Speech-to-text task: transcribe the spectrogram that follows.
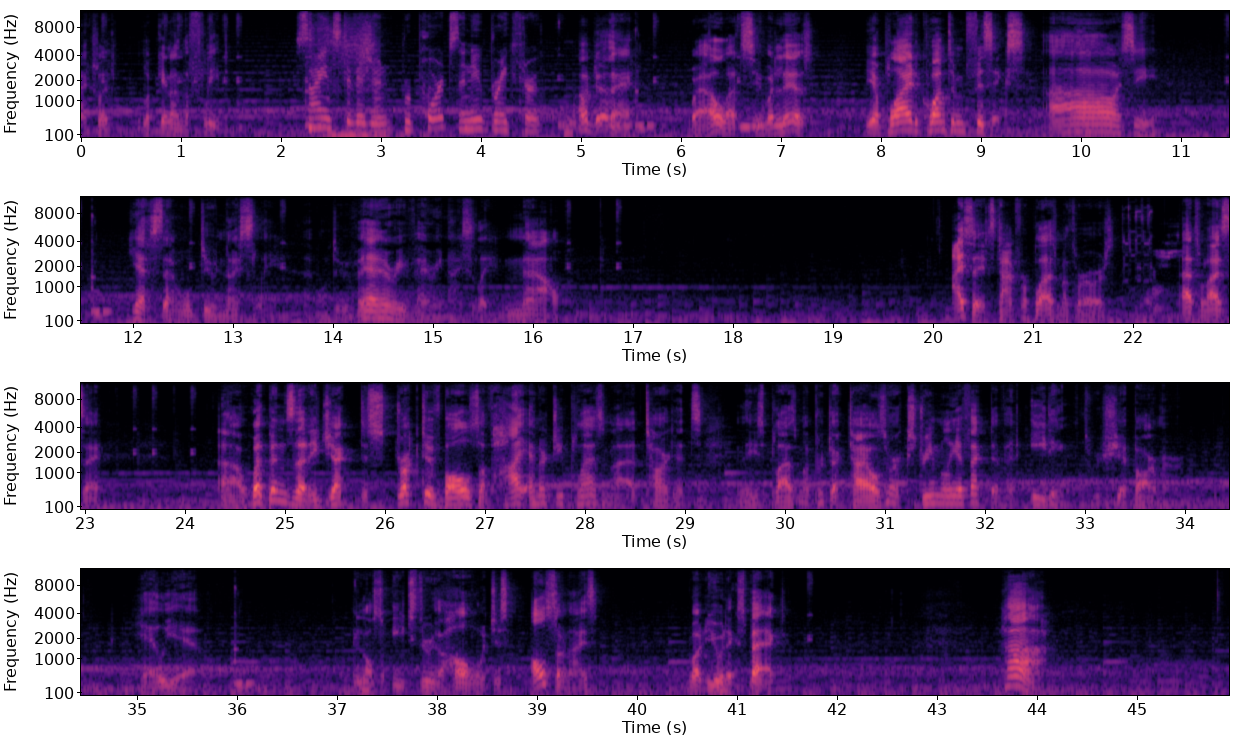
Actually, look in on the fleet. Science Division reports a new breakthrough. Oh, do they? Well, let's see what it is. The Applied Quantum Physics. Oh, I see. Yes, that will do nicely. That will do very, very nicely. Now, I say it's time for plasma throwers. That's what I say. Uh, weapons that eject destructive balls of high-energy plasma at targets. These plasma projectiles are extremely effective at eating through ship armor. Hell yeah. It also eats through the hull, which is also nice. What you would expect. Ha!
